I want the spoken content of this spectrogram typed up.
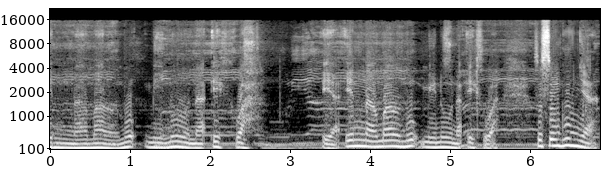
Innamal mu'minuna ikhwah. Iya, innamal mu'minuna ikhwah. Sesungguhnya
